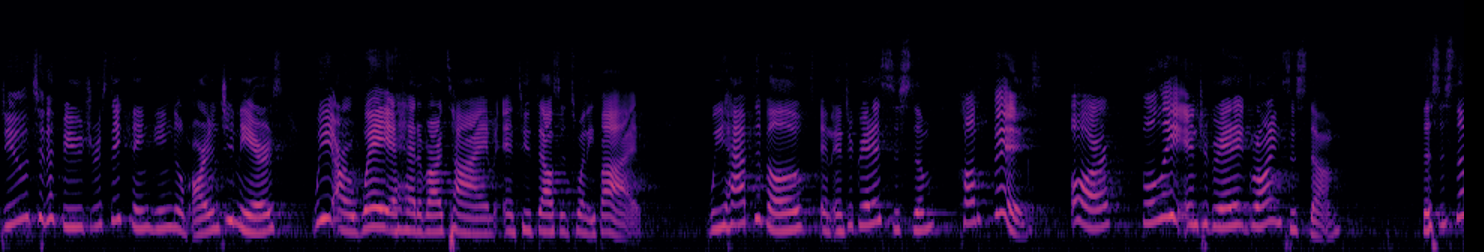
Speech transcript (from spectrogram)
due to the futuristic thinking of our engineers, we are way ahead of our time in 2025. We have developed an integrated system called FIGS, or Fully Integrated Growing System. The system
